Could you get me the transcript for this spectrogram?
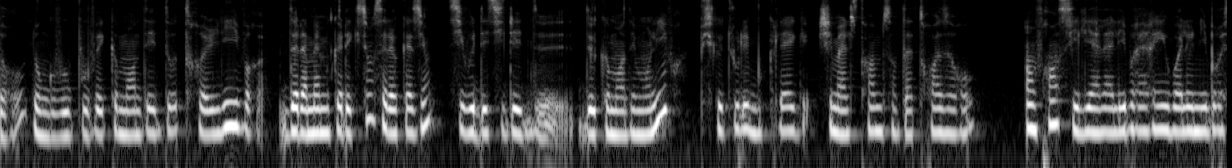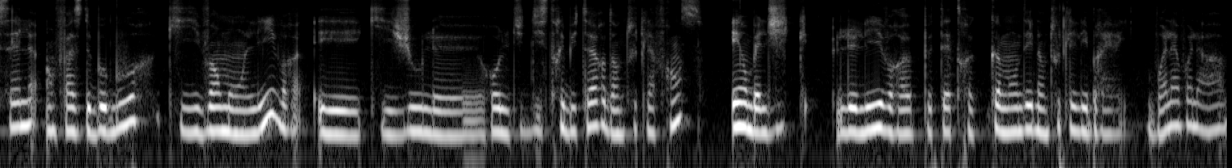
euros. Donc vous pouvez commander d'autres livres de la même collection, c'est l'occasion, si vous décidez de, de, commander mon livre, puisque tous les booklegs chez Maelstrom sont à 3 euros. En France, il y a la librairie Wallonie-Bruxelles en face de Beaubourg qui vend mon livre et qui joue le rôle du distributeur dans toute la France. Et en Belgique, le livre peut être commandé dans toutes les librairies. Voilà, voilà.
